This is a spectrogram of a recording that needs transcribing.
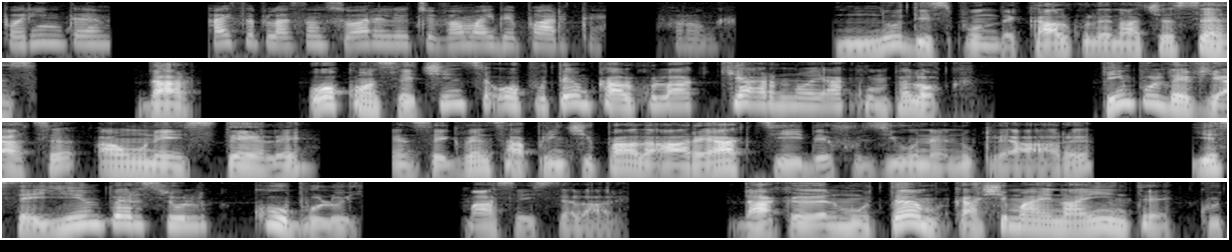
Părinte, hai să plasăm soarele ceva mai departe, vă rog. Nu dispun de calcule în acest sens, dar o consecință o putem calcula chiar noi acum pe loc. Timpul de viață a unei stele, în secvența principală a reacției de fuziune nucleară, este inversul cubului masei stelare. Dacă îl mutăm ca și mai înainte cu 15%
